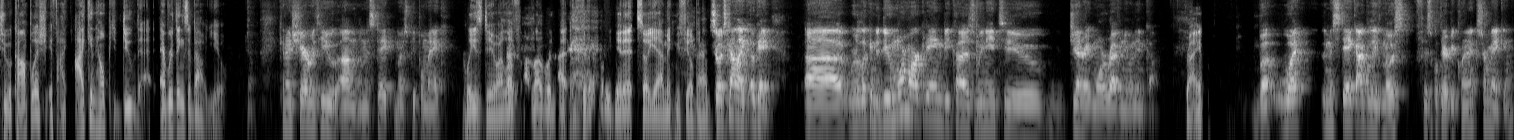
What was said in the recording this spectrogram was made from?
to accomplish, if I I can help you do that. Everything's about you. Can I share with you um, a mistake most people make? Please do. I love I love when I, I did it. So yeah, make me feel bad. So it's kind of like, okay, uh, we're looking to do more marketing because we need to generate more revenue and income. Right? But what the mistake I believe most physical therapy clinics are making,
